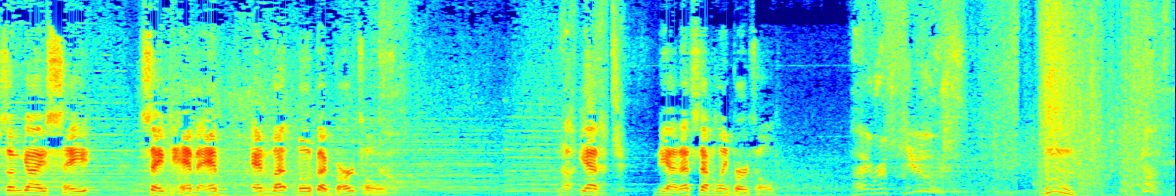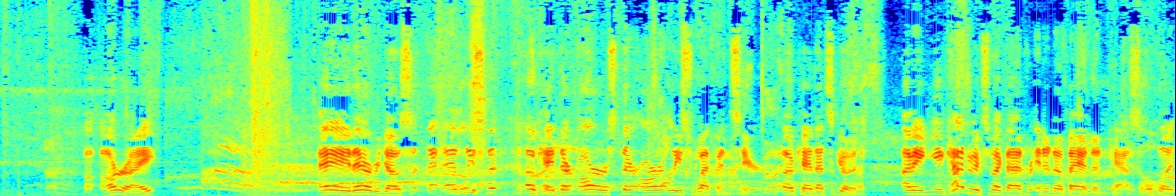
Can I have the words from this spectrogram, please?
Some guy sa- saved him and and let look like Bertolt. Not Yeah, yet. yeah, that's definitely Bertolt. I refuse! Uh, all right. Hey, there we go. So, at least, the, okay, there are there are at least weapons here. Okay, that's good. I mean, you kind of expect that in an abandoned castle, but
